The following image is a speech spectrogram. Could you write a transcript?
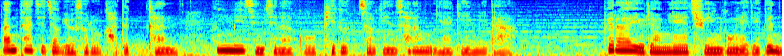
판타지적 요소로 가득한 흥미진진하고 비극적인 사랑 이야기입니다. 페라의 유령의 주인공 에릭은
